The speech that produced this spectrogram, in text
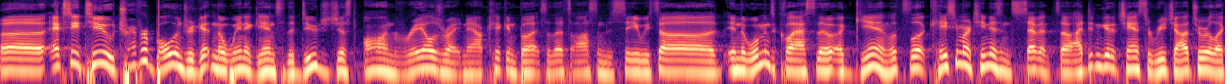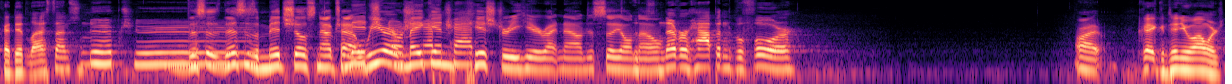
Uh, XC2, Trevor Bollinger getting the win again. So the dude's just on rails right now, kicking butt. So that's awesome to see. We saw in the women's class, though, again, let's look. Kacy Martinez in seventh. So I didn't get a chance to reach out to her like I did last time. Snapchat. This is this is a mid show Snapchat. we are making Snapchat. history here right now. Just so y'all know. Never happened before. All right. Okay, continue onwards.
